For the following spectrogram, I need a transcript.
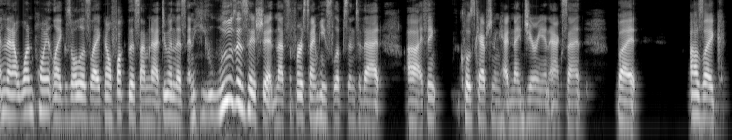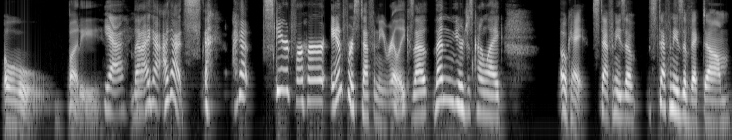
and then at one point like Zola's like, "No, fuck this, I'm not doing this." And he loses his shit and that's the first time he slips into that uh I think closed captioning had Nigerian accent, but I was like, "Oh, buddy." Yeah. Then I got I got I got scared for her and for Stephanie really cuz then you're just kind of like, "Okay, Stephanie's a Stephanie's a victim."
